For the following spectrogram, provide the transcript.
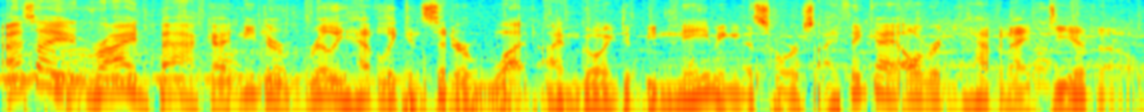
as I ride back, I need to really heavily consider what I'm going to be naming this horse. I think I already have an idea, though.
